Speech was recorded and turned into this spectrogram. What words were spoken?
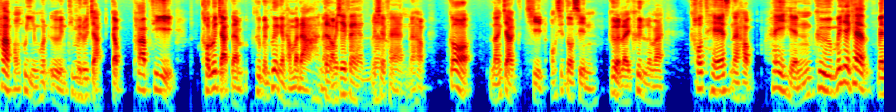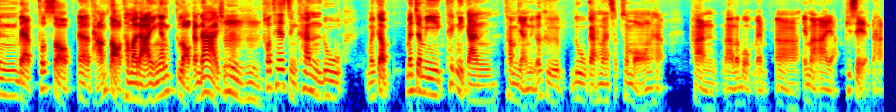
ภาพของผู้หญิงคนอื่นที่ไม่รู้จักกับภาพที่เขารู้จักแต่คือเป็นเพื่อนกันธรรมดานะแต่ครับไม่ใช่แฟนไม่ใช่แฟนนะครับ ก็หลังจากฉีดออกซิโตซินเกิดอะไรขึ้นเลยไหมเขาเทสนะครับให้เห็นคือไม่ใช่แค่เป็นแบบทดสอบเออถามตอบธรรมดาอย่างนั้นหลอกกันได้ใช่ไหมอืมอืมเขาเทสถึงขั้นดูเหมือนกับมันจะมีเทคนิคการทำอย่างหนึ่งก็คือดูการทำงานสมองนะฮะผ่านอ่าระบบแบบอ่า MRI อะพิเศษนะฮะ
